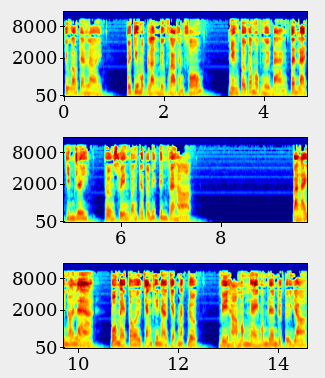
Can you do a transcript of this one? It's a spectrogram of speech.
Chú gấu trả lời, tôi chưa một lần được vào thành phố, nhưng tôi có một người bạn tên là Chim Ri thường xuyên vẫn cho tôi biết tin về họ. Bạn ấy nói là bố mẹ tôi chẳng khi nào chợp mắt được vì họ mong ngày mong đêm được tự do.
